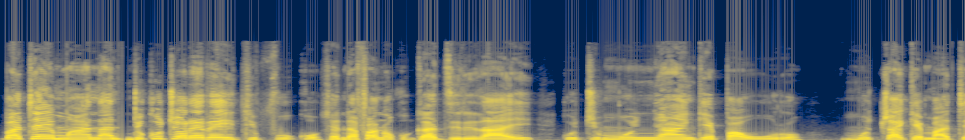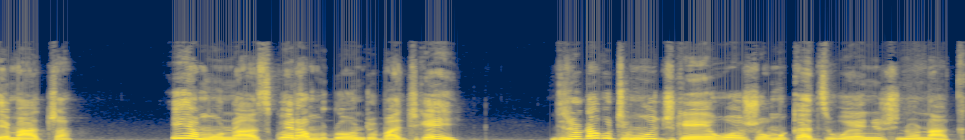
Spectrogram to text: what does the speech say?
Batai mwana ndikutorerei chipfuko chandafanira kugadzirirai kuti munyange pauro mutsvage mate matsva. Iye munhu aswera mudondo madyei ndinoda kuti mudyewo zvomukadzi wenyu zvinonaka.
